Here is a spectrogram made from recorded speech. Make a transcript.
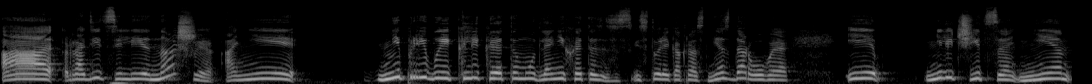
А родители наши, они не привыкли к этому, для них эта история как раз нездоровая. И не лечиться, не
